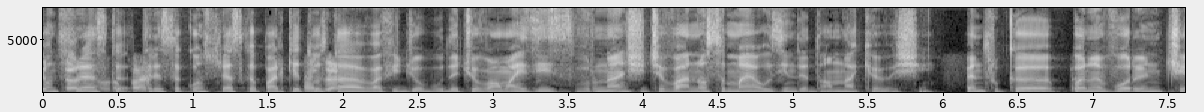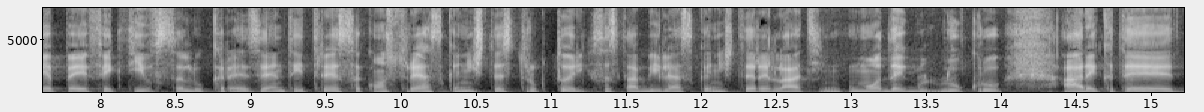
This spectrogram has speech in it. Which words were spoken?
construiască, trebuie să construiască parchetul exact. ăsta, va fi jobul. Deci eu v-am mai zis, vreun an și ceva, nu o să mai auzim de doamna Chioveși. Pentru că până vor începe efectiv să lucreze, întâi trebuie să construiască niște structuri, să stabilească niște relații, un mod de lucru. Are câte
